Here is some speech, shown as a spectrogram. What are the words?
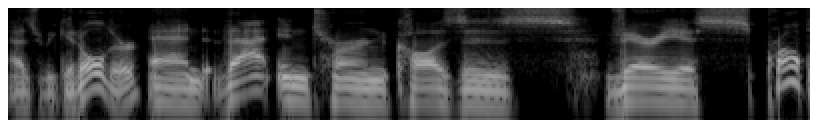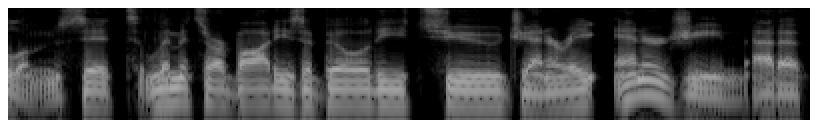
as we get older. And that in turn causes various problems. It limits our body's ability to generate energy at a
